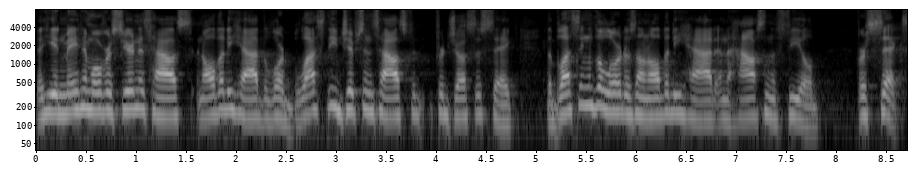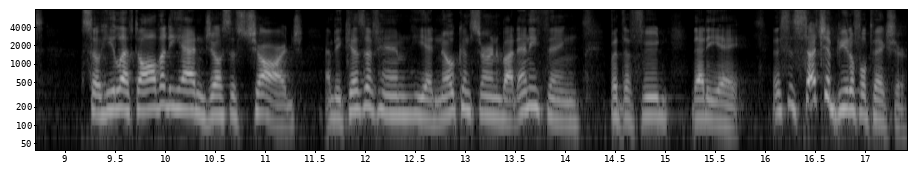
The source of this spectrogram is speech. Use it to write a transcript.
that he had made him overseer in his house and all that he had, the Lord blessed the Egyptian's house for, for Joseph's sake. The blessing of the Lord was on all that he had and the house and the field. Verse 6 so he left all that he had in Joseph's charge, and because of him, he had no concern about anything but the food that he ate. This is such a beautiful picture.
